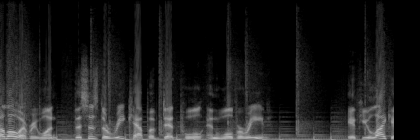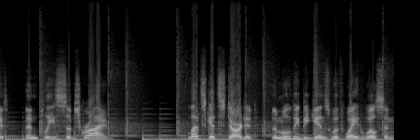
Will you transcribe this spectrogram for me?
Hello everyone, this is the recap of Deadpool and Wolverine. If you like it, then please subscribe. Let's get started. The movie begins with Wade Wilson,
